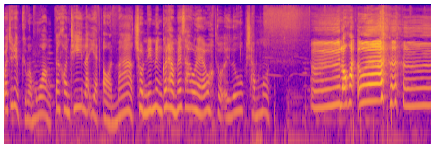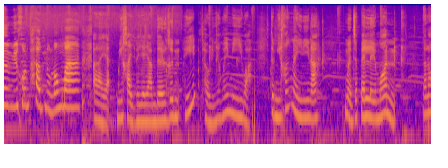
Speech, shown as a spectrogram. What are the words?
วัตถุดิบคือมะม่วง เป็นคนที่ละเอียดอ่อนมาก ชนนิดนึงก็ทำให้เศร้าแล้วโถไอ้ลูกช้ำหมด เออร้องไห้เออมีคนผลักหนูลงมา อะไรอะมีใครพยายามเดินขึ้นเฮ้ยแถวนี้ยังไม่มีว่ะ แต่มีข้างในนี้นะ เหมือนจะเป็นเลมอน แล้วเรา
